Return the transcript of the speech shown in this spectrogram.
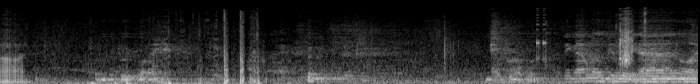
Uh, no problem. Xin cảm ơn quý vị đã ngồi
